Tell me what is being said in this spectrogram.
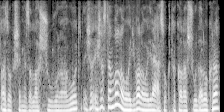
azok sem ez a lassú vonal volt, és, és aztán valahogy, valahogy rászoktak a lassú dalokra,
